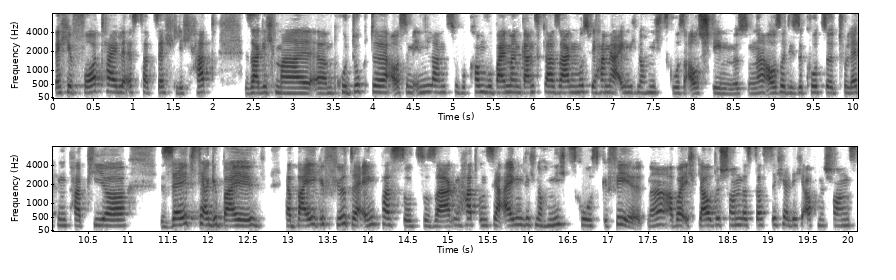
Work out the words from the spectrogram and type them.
welche Vorteile es tatsächlich hat, sage ich mal, ähm, Produkte aus dem Inland zu bekommen, wobei man ganz klar sagen muss, wir haben ja eigentlich noch nichts groß ausstehen müssen, ne? außer diese kurze Toilettenpapier selbst herbei, herbeigeführte Engpass sozusagen hat uns ja eigentlich noch nichts groß gefehlt. Ne? Aber ich glaube schon, dass das sicherlich auch eine Chance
